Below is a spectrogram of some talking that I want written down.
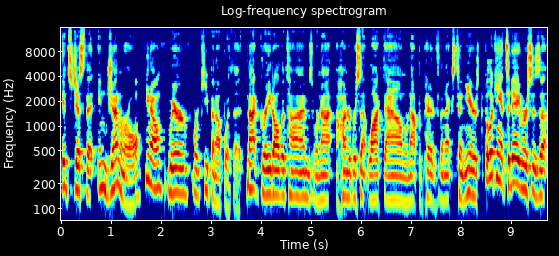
It's just that in general, you know, we're, we're keeping up with it. Not great all the times. We're not 100% locked down. We're not prepared for the next 10 years. But looking at today versus uh,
